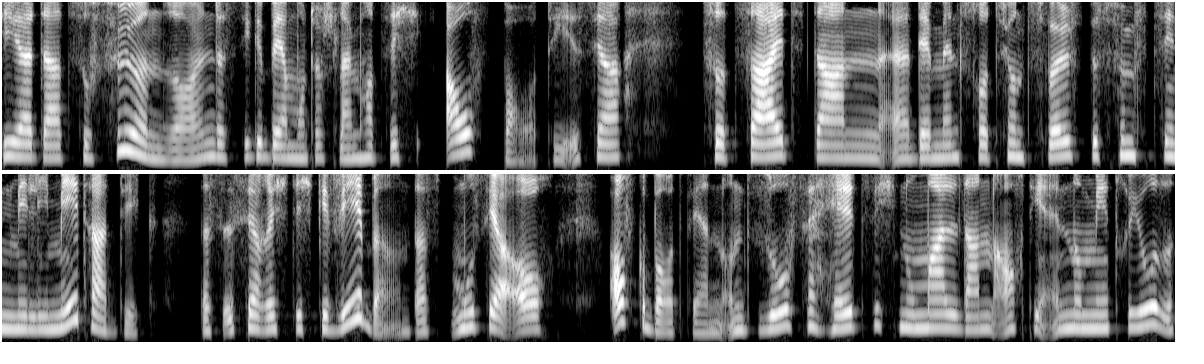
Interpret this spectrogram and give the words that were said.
die ja dazu führen sollen, dass die Gebärmutterschleimhaut sich aufbaut. Die ist ja zur Zeit dann äh, der Menstruation 12 bis 15 Millimeter dick. Das ist ja richtig Gewebe und das muss ja auch aufgebaut werden. Und so verhält sich nun mal dann auch die Endometriose.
